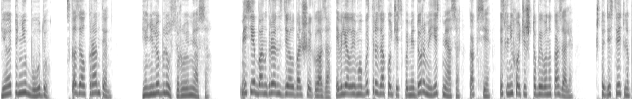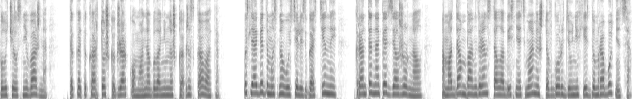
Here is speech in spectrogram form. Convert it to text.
«Я это не буду», — сказал Карантен. «Я не люблю сырое мясо». Месье Бангрен сделал большие глаза и велел ему быстро закончить с помидорами и есть мясо, как все, если не хочешь, чтобы его наказали. Что действительно получилось неважно, так это картошка к жаркому, она была немножко жестковата. После обеда мы снова уселись в гостиной, Карантен опять взял журнал, а мадам Бангрен стала объяснять маме, что в городе у них есть домработница.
